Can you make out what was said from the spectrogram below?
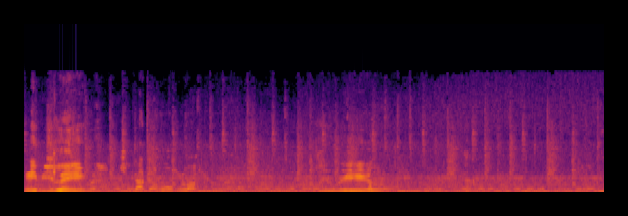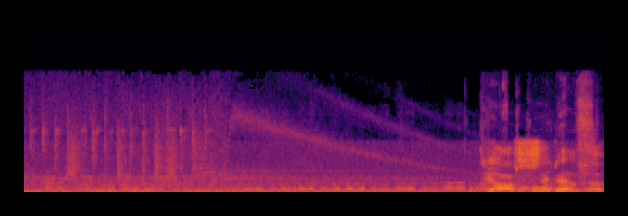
Maybe lame, but you got the whole block, bro. Be real. Your hold second. up.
